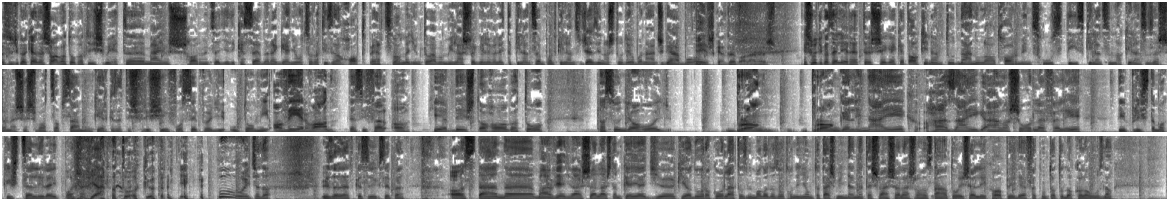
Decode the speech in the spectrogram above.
Köszönjük a kedves hallgatókat ismét. eh, Május 31-e szerda reggel 8 óra 16 perc van. Megyünk tovább a millás reggelivel itt a 9.9 Jazzin, a stúdióban Ács Gábor. És kedve Balázs. És mondjuk az elérhetőségeket, aki nem tudná 06 30 20 10 909 az SMS és WhatsApp számunk érkezett és friss info, Szépvölgyi úton mi a vér van? Teszi fel a kérdést a hallgató. Azt mondja, hogy Brang, Brangelináék házáig áll a sor lefelé. Tiplisztem a kis cellire, itt majdnem járható a környék. Hú, micsoda üzenet, köszönjük szépen. Aztán uh, MÁV jegyvásárlás, nem kell jegy uh, kiadóra korlátozni magad, az otthoni nyomtatás minden netes vásárlásra használható, és elég, ha a PDF-et mutatod a kalauznak.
